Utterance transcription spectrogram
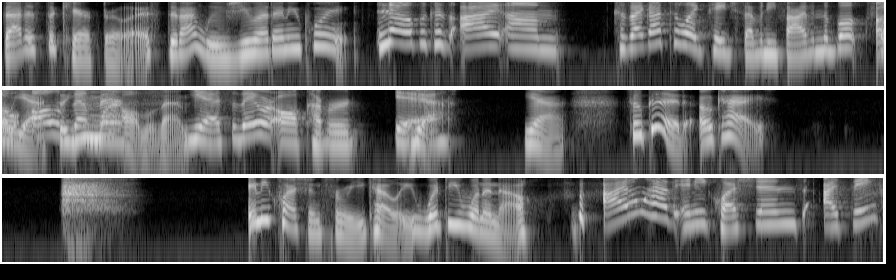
that is the character list. Did I lose you at any point? No, because I um because I got to like page 75 in the book. So oh, yeah. all so of them you met were, all of them. Yeah, so they were all covered. Yeah. Yeah. Yeah. So good. Okay. any questions for me, Kelly? What do you want to know? I don't have any questions. I think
